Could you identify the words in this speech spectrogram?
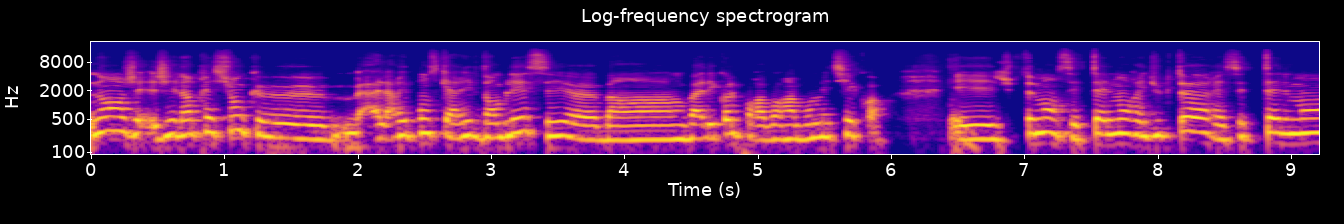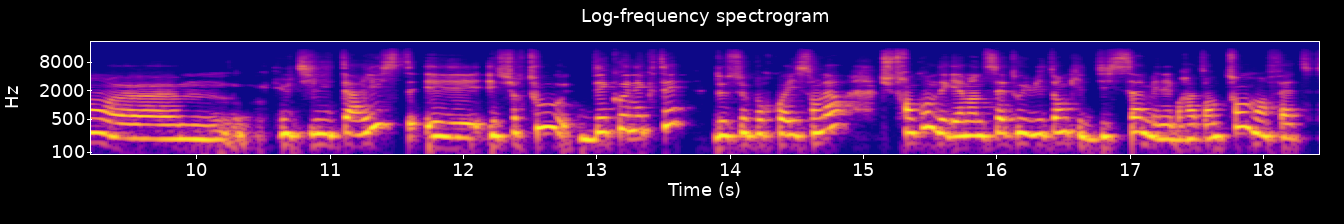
non, j'ai l'impression que bah, la réponse qui arrive d'emblée, c'est ben, on va à l'école pour avoir un bon métier. quoi. Et justement, c'est tellement réducteur et c'est tellement utile et, surtout déconnectés de ce pourquoi ils sont là. Tu te rends compte des gamins de 7 ou 8 ans qui te disent ça, mais les bras t'en tombent en fait.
